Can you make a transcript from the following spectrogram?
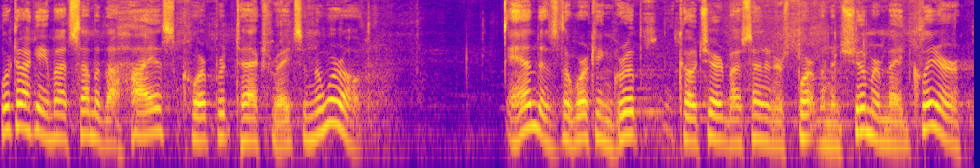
we're talking about some of the highest corporate tax rates in the world. And as the working group co chaired by Senators Portman and Schumer made clear,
